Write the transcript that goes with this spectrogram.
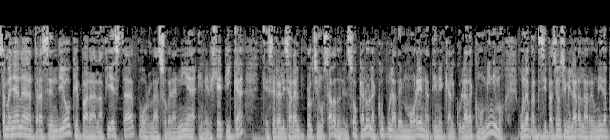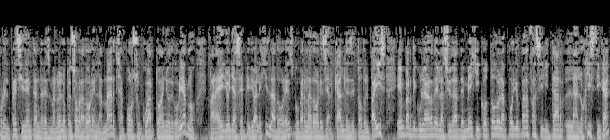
esta mañana trascendió que para la fiesta por la soberanía energética que se realizará el próximo sábado en el Zócalo, la cúpula de Morena tiene calculada como mínimo una participación similar a la reunida por el presidente Andrés Manuel López Obrador en la marcha por su cuarto año de gobierno. Para ello ya se pidió a legisladores, gobernadores y alcaldes de todo el país, en particular de la Ciudad de México, todo el apoyo para facilitar la logística,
